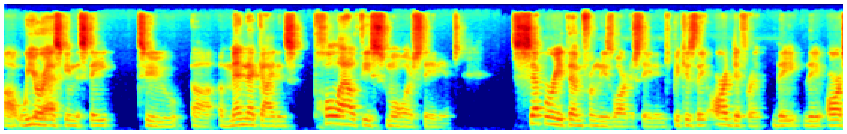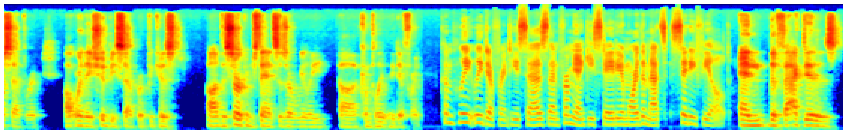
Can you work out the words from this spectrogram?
Uh, we are asking the state to uh, amend that guidance, pull out these smaller stadiums, separate them from these larger stadiums because they are different. They they are separate, uh, or they should be separate because uh, the circumstances are really uh, completely different. Completely different, he says, than from Yankee Stadium or the Mets Citi Field. And the fact is,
